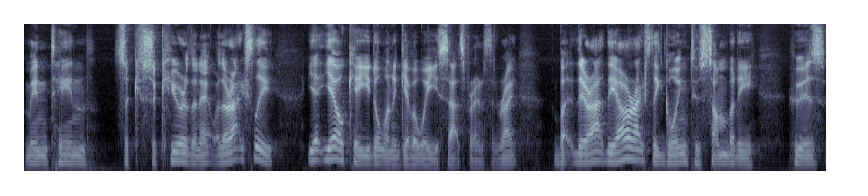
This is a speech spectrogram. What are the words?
maintain sec- secure the network. They're actually yeah yeah okay. You don't want to give away your sats for instance, right? But they're they are actually going to somebody who is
